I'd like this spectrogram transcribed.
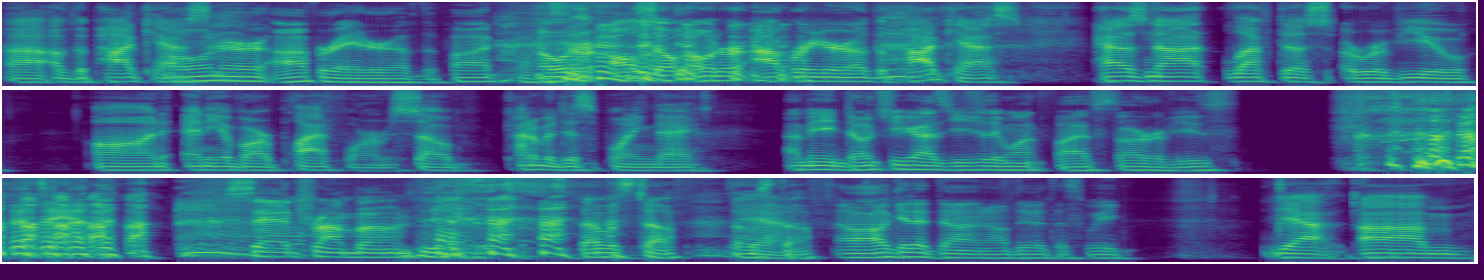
uh, of the podcast, owner operator of the podcast. owner, also owner operator of the podcast, has not left us a review on any of our platforms. So kind of a disappointing day. I mean, don't you guys usually want five star reviews? Sad trombone. That was tough. That was tough. Oh, I'll get it done. I'll do it this week. yeah. Um,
